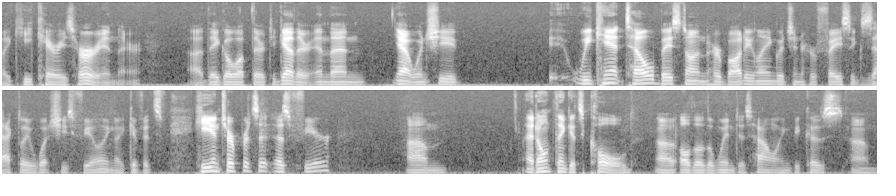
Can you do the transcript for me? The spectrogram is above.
Like, he carries her in there. Uh, they go up there together. And then, yeah, when she. We can't tell based on her body language and her face exactly what she's feeling. Like, if it's. He interprets it as fear. Um, I don't think it's cold, uh, although the wind is howling, because um,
